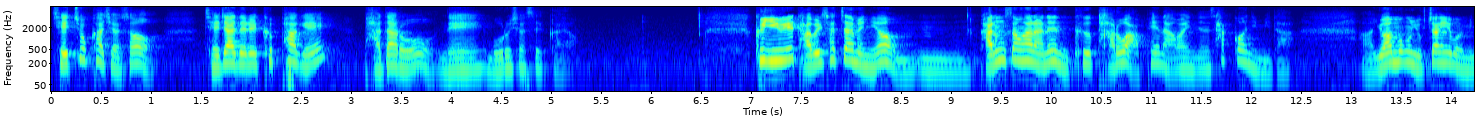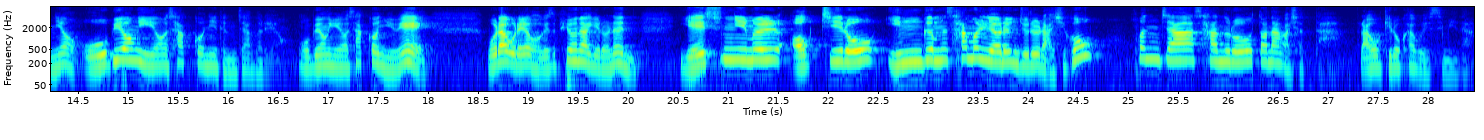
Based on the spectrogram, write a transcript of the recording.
재촉하셔서 제자들을 급하게 바다로 내모르셨을까요? 그 이유의 답을 찾자면요, 음, 가능성 하나는 그 바로 앞에 나와 있는 사건입니다. 아, 요한복음 6장에 보면요, 오병이어 사건이 등장을 해요. 오병이어 사건 이후에 뭐라고 그래요? 거기서 표현하기로는 예수님을 억지로 임금 삼으려는 줄을 아시고 혼자 산으로 떠나가셨다라고 기록하고 있습니다.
